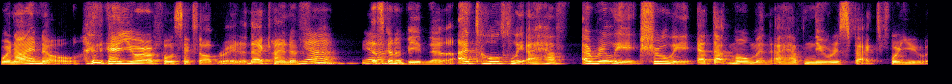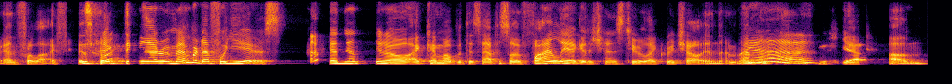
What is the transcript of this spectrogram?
when I know that you are a phone sex operator, that kind of yeah. Yeah. that's gonna be the. I totally, I have, I really, truly, at that moment, I have new respect for you and for life. It's like I remember that for years, and then you know I came up with this episode. And finally, I get a chance to like reach out and I'm, I'm- yeah. yeah, um,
